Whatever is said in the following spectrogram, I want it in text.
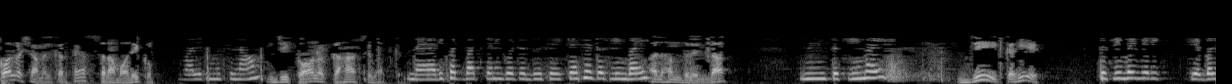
کالر شامل کرتے ہیں۔ السلام علیکم۔ وعلیکم السلام۔ جی کون اور کہاں سے بات کریں؟ میں رفت بات کریں گے سے کیسے تسلیم بھائی؟ الحمد للہ تسلیم بھائی؟ جی کہیے۔ تسلیم بھائی میری کیبل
